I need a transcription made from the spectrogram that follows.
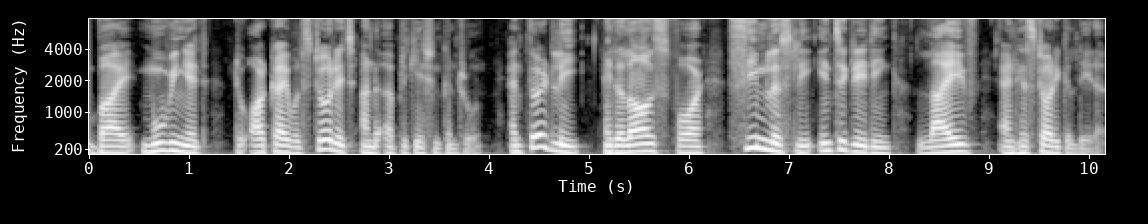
by moving it to archival storage under application control. And thirdly, it allows for seamlessly integrating live and historical data.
